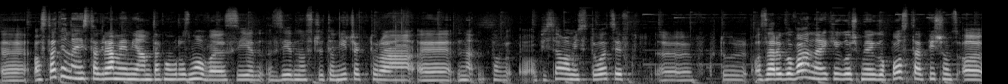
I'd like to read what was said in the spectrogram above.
E, Ostatnio na Instagramie miałam taką rozmowę z, jed, z jedną z czytelniczek, która e, na, opisała mi sytuację, w, e, w której zareagowała na jakiegoś mojego posta, pisząc, o,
